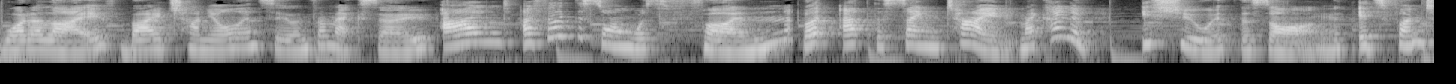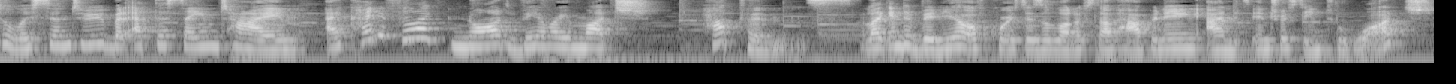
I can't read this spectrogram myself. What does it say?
What a Life by Chanyeol and Sehun from EXO. And I feel like the song was fun, but at the same time, my kind of issue with the song. It's fun to listen to, but at the same time, I kind of feel like not very much happens. Like in the video, of course, there's a lot of stuff happening and it's interesting to watch.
